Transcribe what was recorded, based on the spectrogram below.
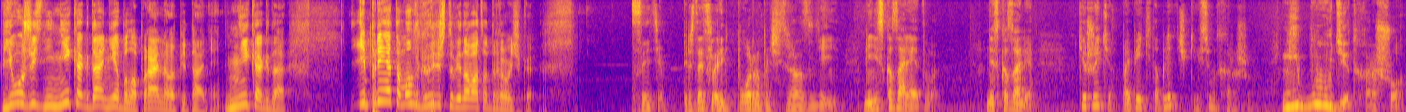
В его жизни никогда не было правильного питания. Никогда. И при этом он говорит, что виновата дрочка с этим. Перестать смотреть порно по 4 раза в день. Мне не сказали этого. Мне сказали, держите, попейте таблеточки, и все будет хорошо. Не будет хорошо.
